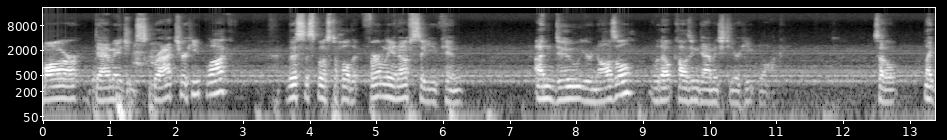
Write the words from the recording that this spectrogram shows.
mar, damage, and scratch your heat block. This is supposed to hold it firmly enough so you can undo your nozzle without causing damage to your heat block. So like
